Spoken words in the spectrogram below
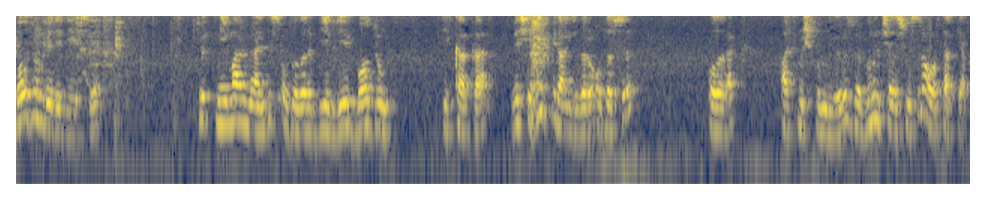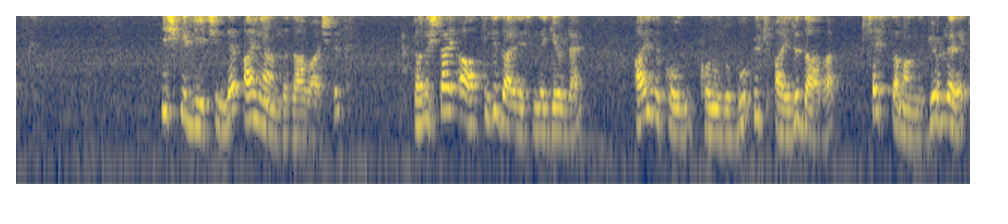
Bodrum Belediyesi, Türk Mimar Mühendis Odaları Birliği Bodrum İKK ve Şehir Plancıları Odası olarak açmış bulunuyoruz ve bunun çalışmasına ortak yaptık. İşbirliği içinde aynı anda dava açtık. Danıştay 6. Dairesinde görülen aynı konulu bu üç ayrı dava eş zamanlı görülerek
